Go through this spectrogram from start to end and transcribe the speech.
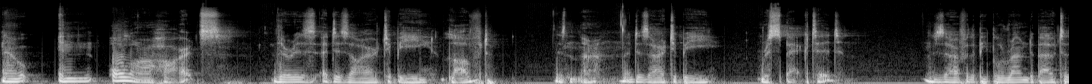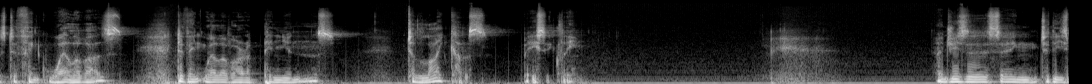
Now, in all our hearts, there is a desire to be loved, isn't there? A desire to be respected, a desire for the people round about us to think well of us, to think well of our opinions, to like us, basically. And Jesus is saying to these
